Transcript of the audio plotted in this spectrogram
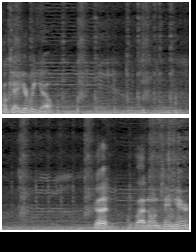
Okay, here we go. Good. I'm glad no one came here.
